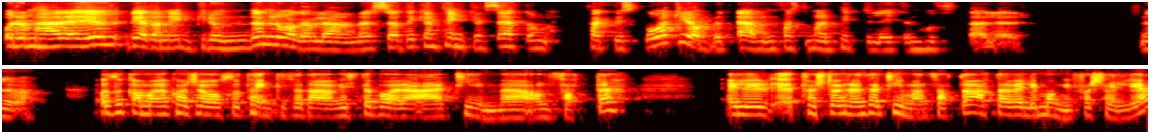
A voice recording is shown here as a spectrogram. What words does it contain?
Och de här är ju redan i grunden lågavlönade så att det kan tänka sig att de faktiskt går till jobbet även fast de har en pytteliten hosta eller snuva. Och så kan man kanske också tänka sig att om det bara är timeansatte, eller först och främst är timeansatte, att det är väldigt många olika.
